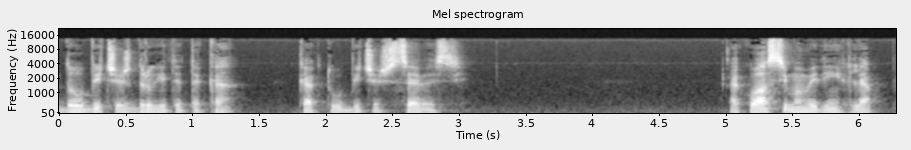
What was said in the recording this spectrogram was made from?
Да обичаш другите така, както обичаш себе си. Ако аз имам един хляб,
